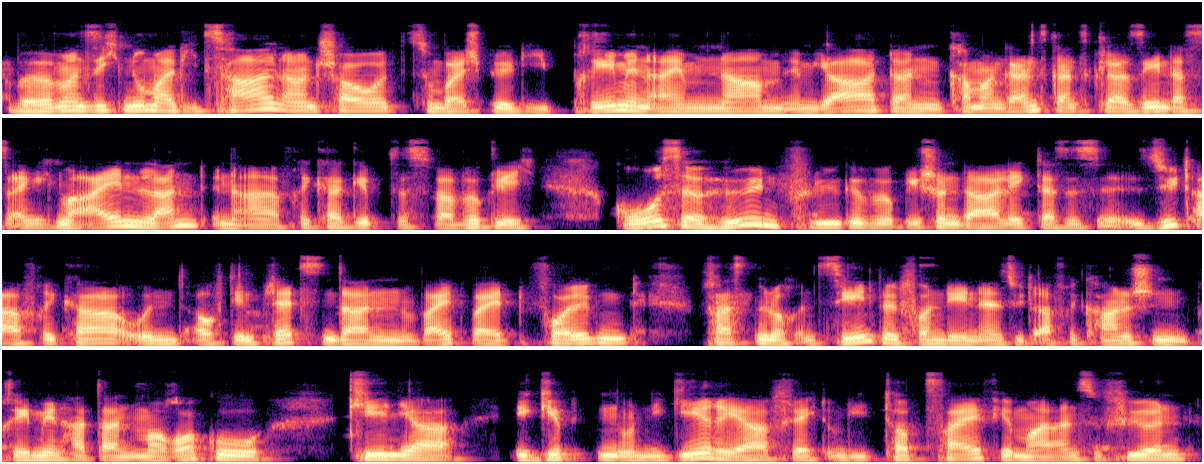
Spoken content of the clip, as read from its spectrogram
Aber wenn man sich nur mal die Zahlen anschaut, zum Beispiel die Prämieneinnahmen im Jahr, dann kann man ganz, ganz klar sehen, dass es eigentlich nur ein Land in Afrika gibt. Das war wirklich große Höhenflüge wirklich schon darlegt. Das ist äh, Südafrika und auf den Plätzen dann weit, weit folgend fast nur noch ein Zehntel von den äh, südafrikanischen Prämien hat dann Marokko, Kenia, Ägypten und Nigeria, vielleicht um die Top 5 hier mal anzuführen.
